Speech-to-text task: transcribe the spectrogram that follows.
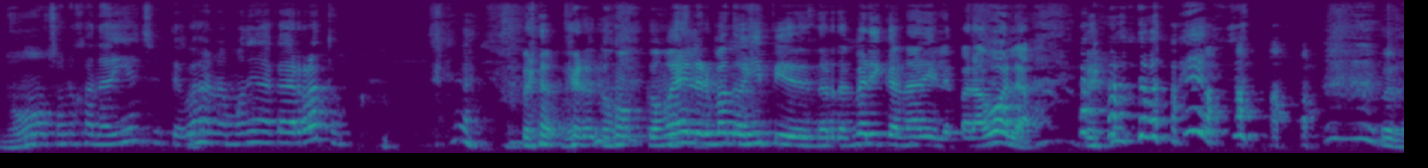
No, son los canadienses, te bajan la moneda cada rato. pero pero como, como es el hermano hippie de Norteamérica, nadie le para bola. Bueno,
